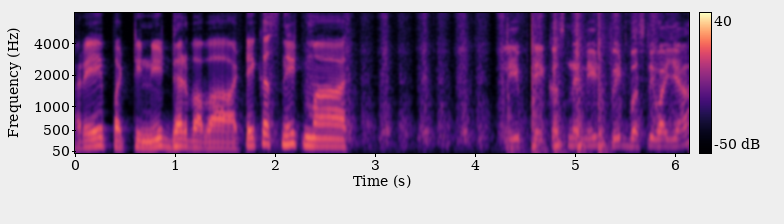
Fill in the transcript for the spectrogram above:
अरे पट्टी नीट धर बाबा. टेकस नीट मार. क्लिप टेकसने नीट फिट बसली पाहिजे हा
